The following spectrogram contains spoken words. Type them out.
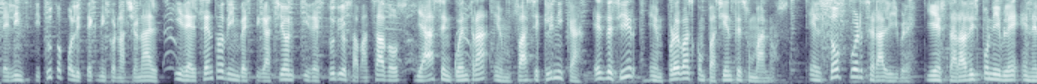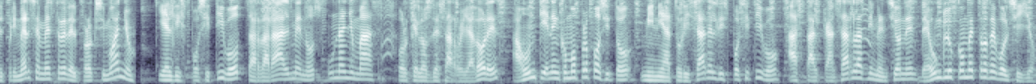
del Instituto Politécnico Nacional y del Centro de Investigación y de Estudios Avanzados, ya se encuentra en fase clínica, es decir, en pruebas con pacientes humanos. El software será libre y estará disponible en el primer semestre del próximo año, y el dispositivo tardará al menos un año más porque los desarrolladores aún tienen como propósito miniaturizar el dispositivo hasta alcanzar las dimensiones de un glucómetro de bolsillo.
